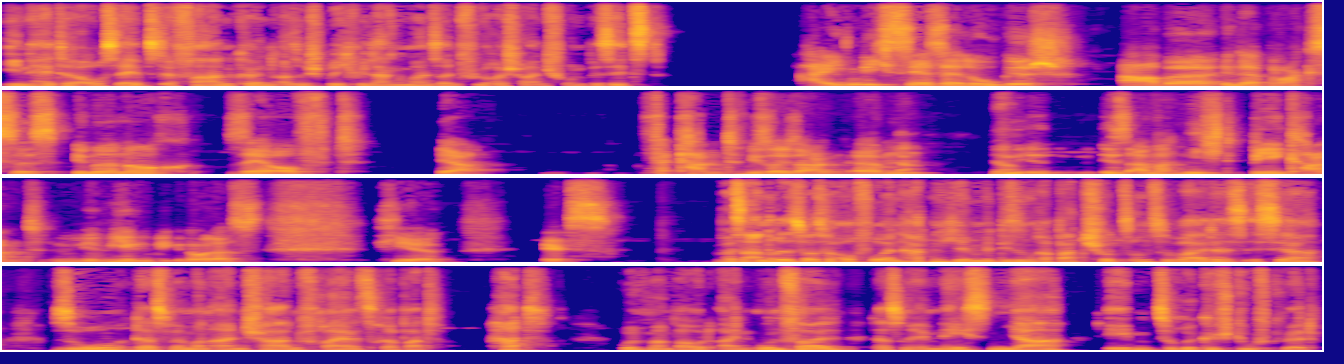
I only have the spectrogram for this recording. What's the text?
ihn hätte auch selbst erfahren können, also sprich, wie lange man seinen Führerschein schon besitzt. Eigentlich sehr, sehr logisch, aber in der Praxis immer noch sehr oft, ja, verkannt, wie soll ich sagen. Ähm, ja, ja. Ist einfach nicht bekannt, wie, wie genau das hier ist. Was anderes, was wir auch vorhin hatten hier mit diesem Rabattschutz und so weiter, es ist ja so, dass wenn man einen Schadenfreiheitsrabatt hat, und man baut einen Unfall, dass man im nächsten Jahr eben zurückgestuft wird.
